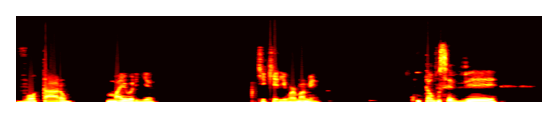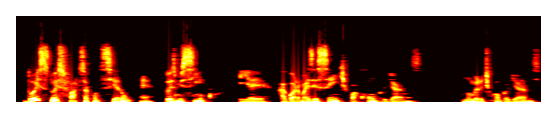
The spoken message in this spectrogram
votaram maioria que queriam armamento. Então você vê dois, dois fatos aconteceram, é 2005 e é agora mais recente com a compra de armas número de compra de armas,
